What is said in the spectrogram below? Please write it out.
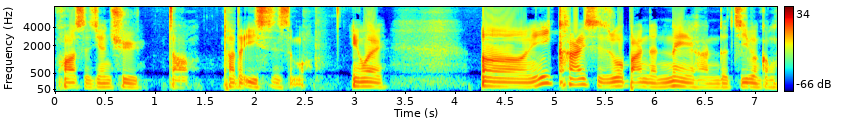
花时间去找。它的意思是什么？因为，呃，你一开始如果把你的内涵的基本功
